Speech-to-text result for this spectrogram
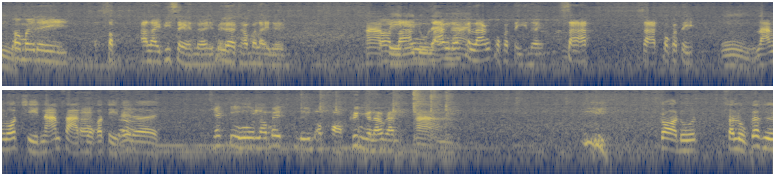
มก็ไม่ได้สับอะไรพิเศษเลย ไม่ได้ทำอะไรเลยห้าก็ปีล้างนี้ดูแลล้างรถง่ายก็ล้างปกติเลย สาดสาดปกติ อืมล้างรถฉีดน้ำสาดเออปกติได้เลย เช็คดูเราไม่ลืมเอาขอบขึ้นกันแล้วกัน อ่า ก็ดูสรุปก็คือ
